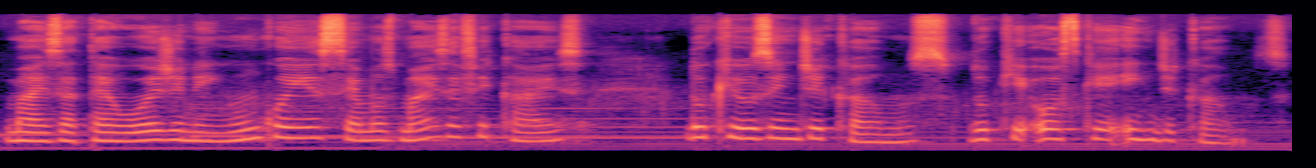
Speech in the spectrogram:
Mas até hoje nenhum conhecemos mais eficaz do que os indicamos, do que os que indicamos.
